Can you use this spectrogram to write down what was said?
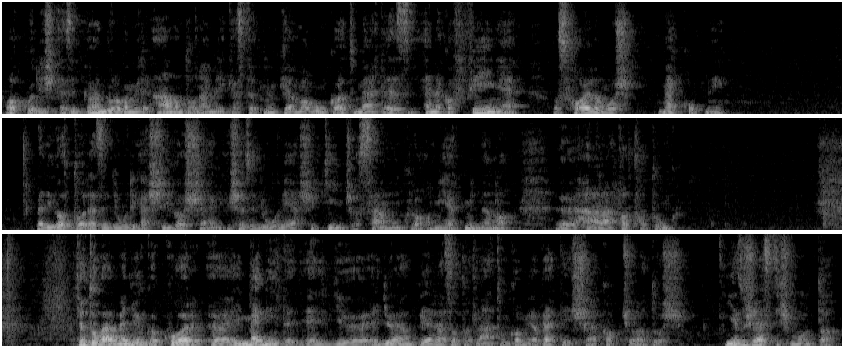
akkor is ez egy olyan dolog, amire állandóan emlékeztetnünk kell magunkat, mert ez, ennek a fénye az hajlamos megkopni. Pedig attól ez egy óriási igazság, és ez egy óriási kincs a számunkra, amiért minden nap hálát adhatunk. Ha tovább megyünk, akkor egy, megint egy, egy, egy olyan példázatot látunk, ami a vetéssel kapcsolatos. Jézus ezt is mondta.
